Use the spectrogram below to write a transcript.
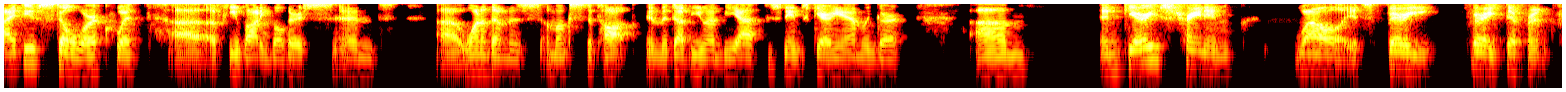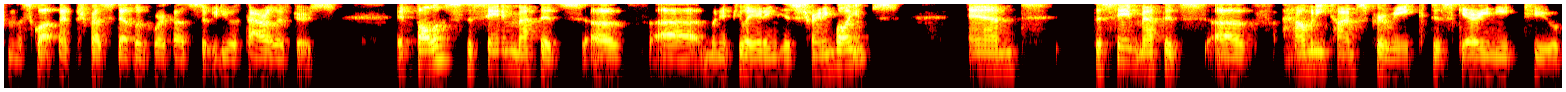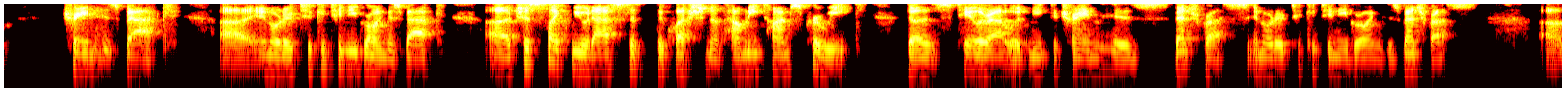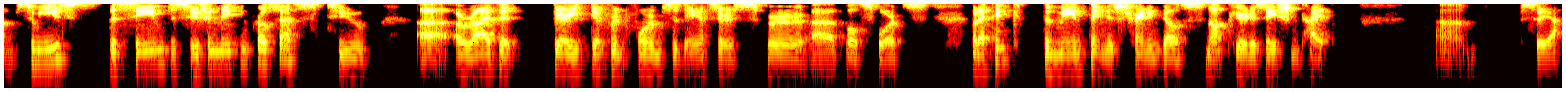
I do still work with uh, a few bodybuilders, and uh, one of them is amongst the top in the WNBF. His name's Gary Amlinger. Um, and Gary's training, well, it's very, very different from the squat, bench press, deadlift workouts that we do with powerlifters, it follows the same methods of uh, manipulating his training volumes and the same methods of how many times per week does Gary need to train his back uh, in order to continue growing his back. Uh, just like we would ask the question of how many times per week does Taylor Atwood need to train his bench press in order to continue growing his bench press. Um, so we use the same decision making process to uh, arrive at very different forms of answers for uh, both sports. But I think the main thing is training dose, not periodization type. Um, so yeah.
